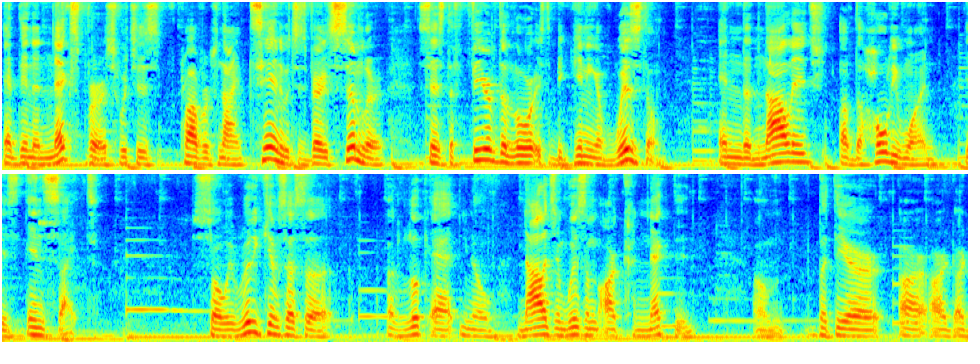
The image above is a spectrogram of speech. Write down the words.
And then the next verse, which is Proverbs 9 10, which is very similar, says, The fear of the Lord is the beginning of wisdom, and the knowledge of the Holy One is insight. So it really gives us a, a look at, you know, knowledge and wisdom are connected, um, but they are, are, are, are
